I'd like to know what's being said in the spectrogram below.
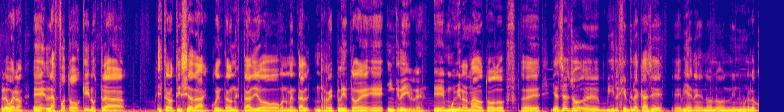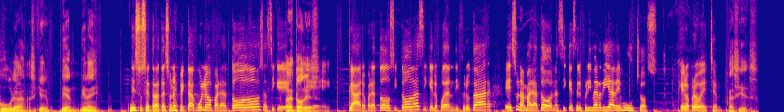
Pero bueno, eh, la foto que ilustra esta noticia da cuenta de un estadio monumental repleto, eh, eh, increíble, eh, muy bien armado todo. y ayer yo vi la gente en la calle bien, no, no, ni- ninguna locura, así que bien, bien ahí. De eso se trata. Es un espectáculo para todos, así que. Para todes. eh, claro, para todos y todas y que lo puedan disfrutar. Es una maratón, así que es el primer día de muchos. Que lo aprovechen. Así es.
